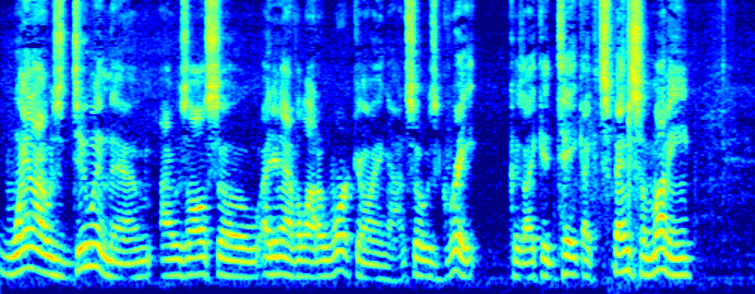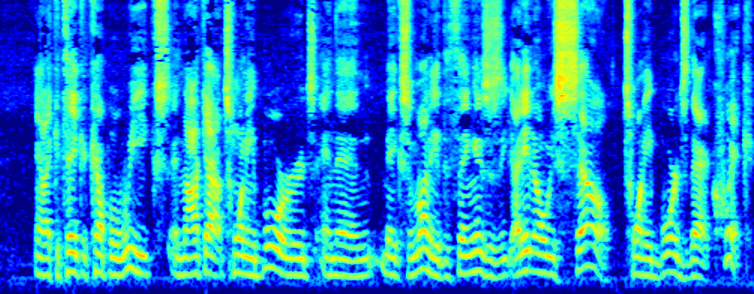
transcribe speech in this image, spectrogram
when I was doing them, I was also I didn't have a lot of work going on, so it was great because I could take I could spend some money and I could take a couple weeks and knock out 20 boards and then make some money. The thing is, is I didn't always sell 20 boards that quick.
